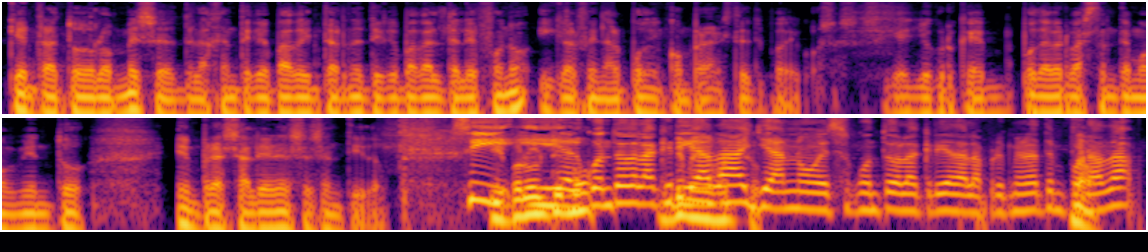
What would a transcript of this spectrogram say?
que entra todos los meses de la gente que paga internet y que paga el teléfono y que al final pueden comprar este tipo de cosas. Así que yo creo que puede haber bastante movimiento empresarial en ese sentido. Sí, y, el cuento de la criada ya no es el cuento de la criada de la primera temporada,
